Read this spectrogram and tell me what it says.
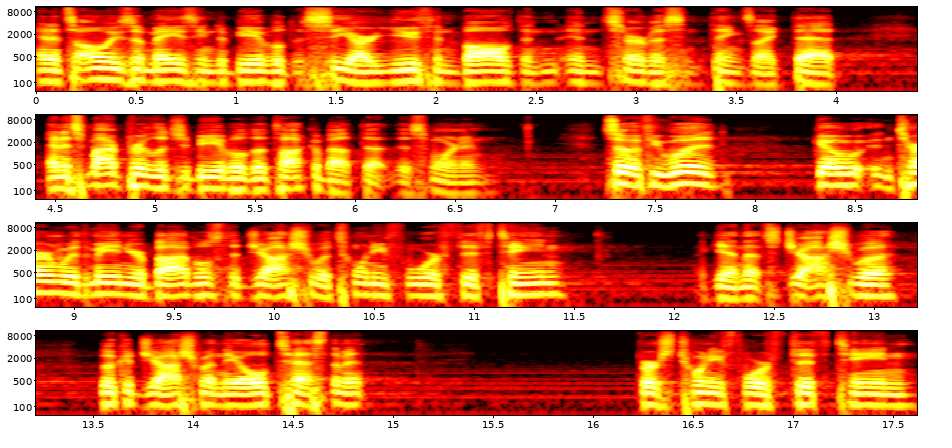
and it's always amazing to be able to see our youth involved in, in service and things like that. And it's my privilege to be able to talk about that this morning. So if you would, go and turn with me in your Bibles to Joshua 24 15. Again, that's Joshua, book of Joshua in the Old Testament, verse 24 15.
